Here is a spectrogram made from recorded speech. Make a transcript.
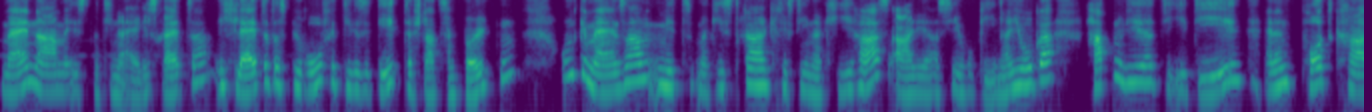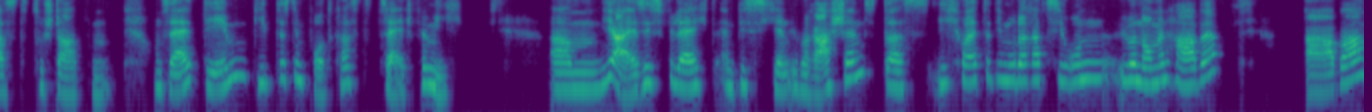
Mein Name ist Martina Eigelsreiter. Ich leite das Büro für Diversität der Stadt St. Pölten und gemeinsam mit Magistra Christina Kihas alias Yogena Yoga hatten wir die Idee, einen Podcast zu starten. Und seitdem gibt es den Podcast Zeit für mich. Ähm, ja, es ist vielleicht ein bisschen überraschend, dass ich heute die Moderation übernommen habe. Aber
